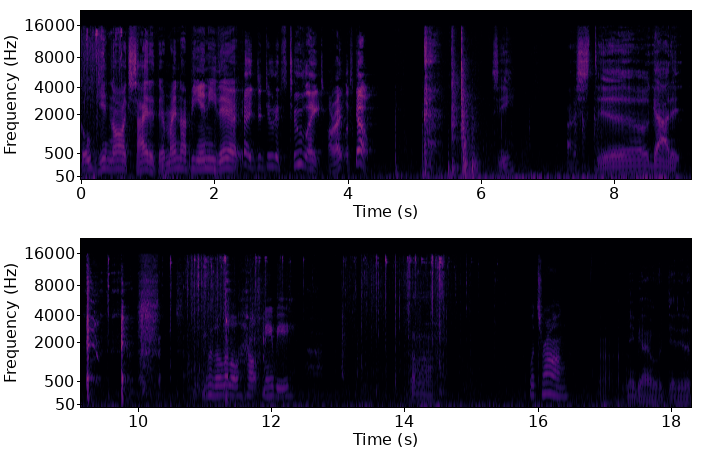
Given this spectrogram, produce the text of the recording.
go getting all excited. There might not be any there. Hey, dude, it's too late. All right, let's go. See? I still got it. With a little help, maybe. Oh, What's wrong? uh, maybe I overdid it a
